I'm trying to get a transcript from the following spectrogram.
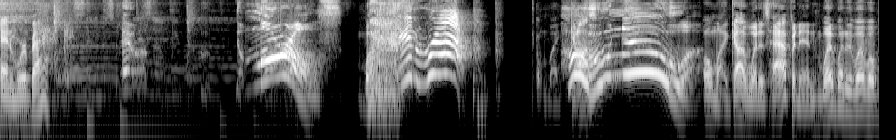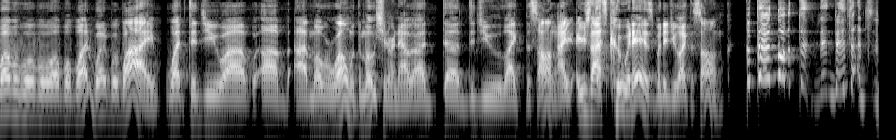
And we're back. Morals in rap. Oh my god. Who knew? Oh my god, what is happening? What what what what what what what what, what, what why? What did you uh uh I'm overwhelmed with emotion right now. Uh d- did you like the song? I, I usually ask who it is, but did you like the song? But the, the, the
